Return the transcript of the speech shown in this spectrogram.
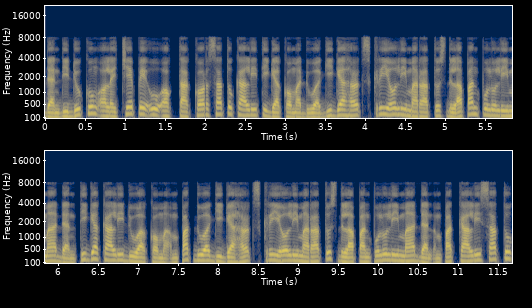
dan didukung oleh CPU octa-core 1 kali 3,2 GHz Creo 585 dan 3 kali 2,42 GHz Creo 585 dan 4 kali 1,80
